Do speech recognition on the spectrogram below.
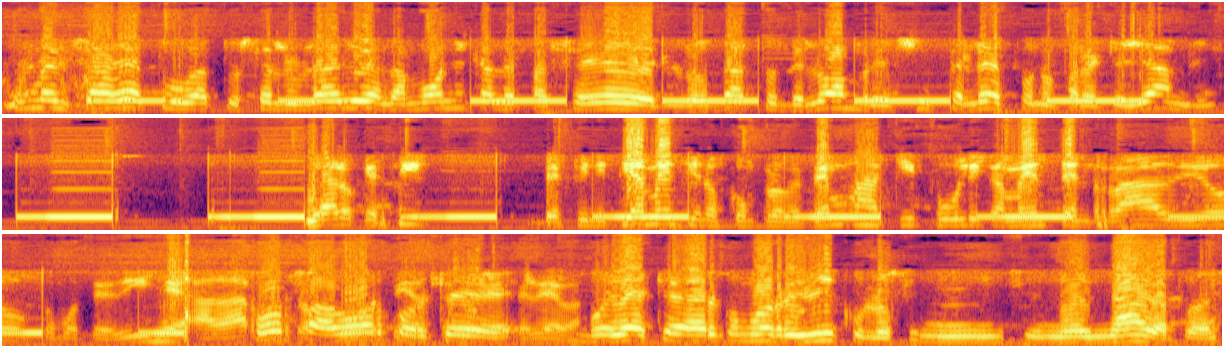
un mensaje a tu, a tu celular y a la Mónica le pasé los datos del hombre, su teléfono para que llame. Claro que sí, definitivamente y nos comprometemos aquí públicamente en radio, como te dije, a dar Por favor, porque voy a quedar como ridículo si, si no hay nada, pues.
